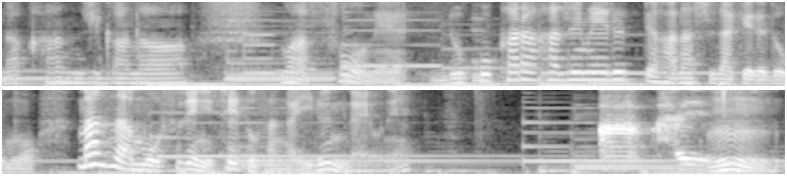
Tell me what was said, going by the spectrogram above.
な感じかな。まあそうね、どこから始めるって話だけれども、まずはもうすでに生徒さんがいるんだよね。あ、はい。うん。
